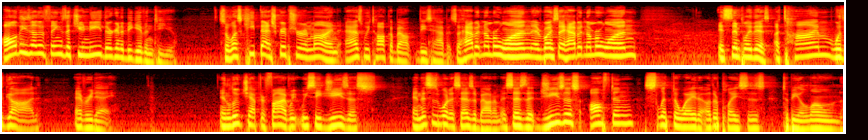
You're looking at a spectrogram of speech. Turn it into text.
all these other things that you need, they're going to be given to you. So let's keep that scripture in mind as we talk about these habits. So habit number 1, everybody say habit number 1 is simply this, a time with God every day. In Luke chapter 5, we, we see Jesus, and this is what it says about him. It says that Jesus often slipped away to other places to be alone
